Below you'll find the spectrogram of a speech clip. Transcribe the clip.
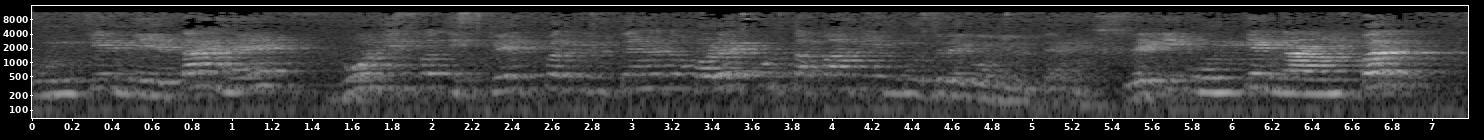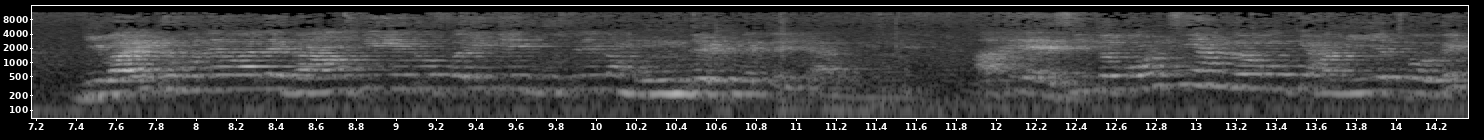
ان کے نیتا ہیں، وہ جس وقت اسٹیج پر ملتے ہیں، تو بڑے پرتپاک ایک دوسرے کو ملتے ہیں۔ لیکن ان کے نام پر ڈیوائڈ ہونے والے گاؤں کے یہ دو فریق ایک دوسرے کا منہ دیکھنے تیار ہوتے ہیں۔ آخر ایسی تو کون سی ہم لوگوں کی حمیت ہو گئی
